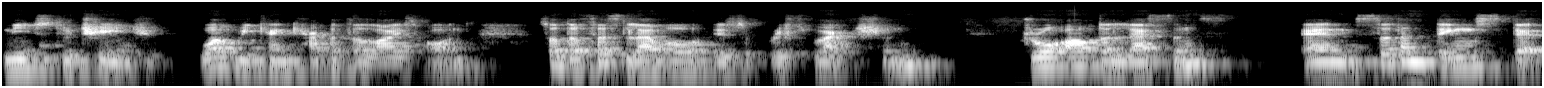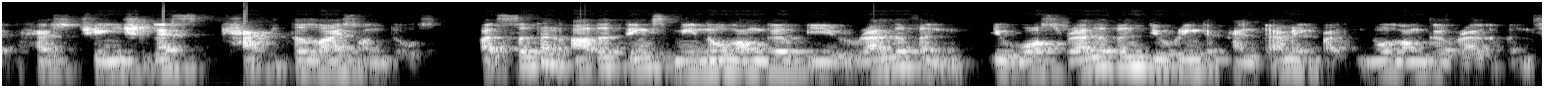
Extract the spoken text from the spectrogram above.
needs to change, what we can capitalize on. So the first level is reflection, draw out the lessons and certain things that has changed, let's capitalize on those but certain other things may no longer be relevant. It was relevant during the pandemic, but no longer relevant.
